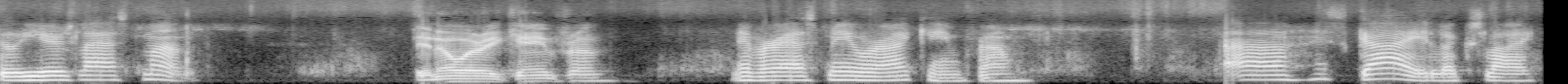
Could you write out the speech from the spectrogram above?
two years last month. Do you know where he came from? Never asked me where I came from. Uh, this guy, looks like.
